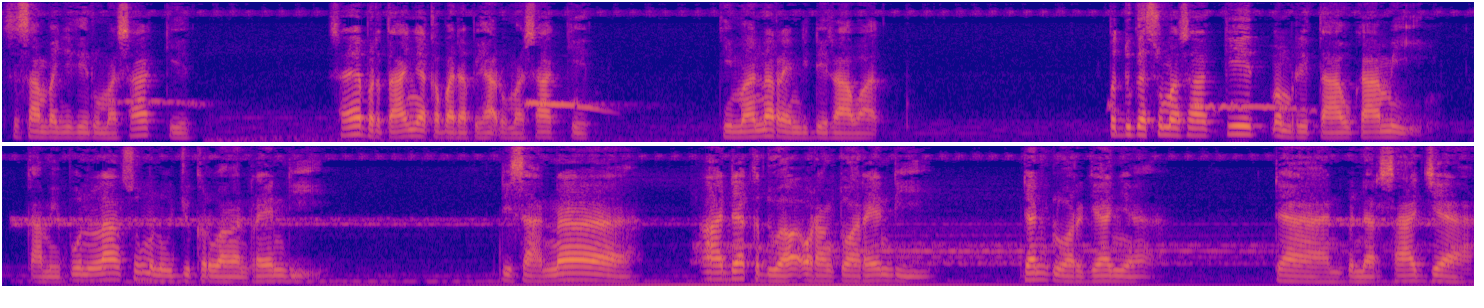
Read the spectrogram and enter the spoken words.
Sesampainya di rumah sakit Saya bertanya kepada pihak rumah sakit di mana Randy dirawat Petugas rumah sakit memberitahu kami. Kami pun langsung menuju ke ruangan Randy. Di sana ada kedua orang tua Randy dan keluarganya. Dan benar saja,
